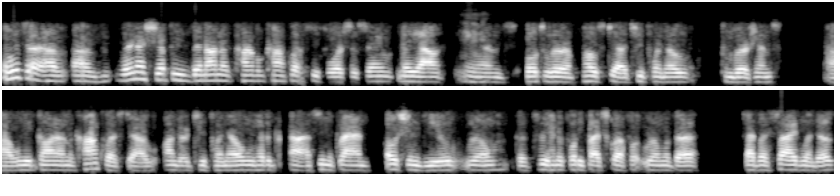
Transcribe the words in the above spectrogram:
It was a, a, very nice ship. We've been on a Carnival Conquest before, so same layout, mm-hmm. and both were post uh, 2.0 conversions. Uh, we had gone on the Conquest uh, under 2.0. We had a uh, scenic grand ocean view room, the 345 square foot room with the side by side windows.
